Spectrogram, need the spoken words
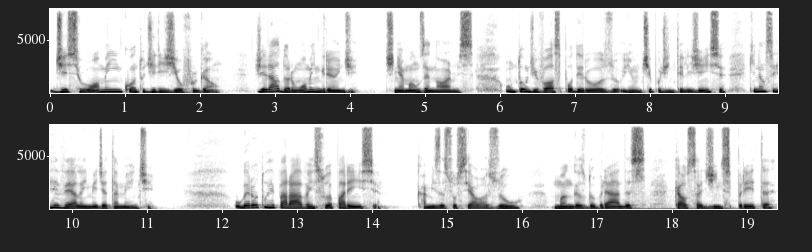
disse o homem enquanto dirigia o furgão. Geraldo era um homem grande, tinha mãos enormes, um tom de voz poderoso e um tipo de inteligência que não se revela imediatamente. O garoto reparava em sua aparência: camisa social azul, mangas dobradas, calça jeans preta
